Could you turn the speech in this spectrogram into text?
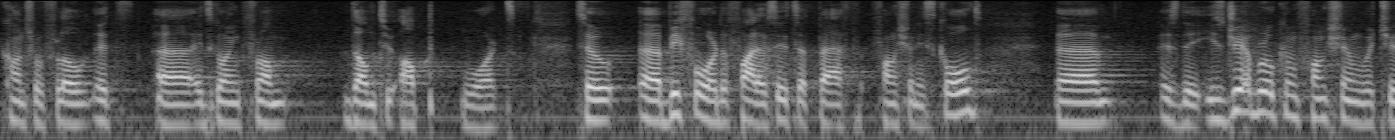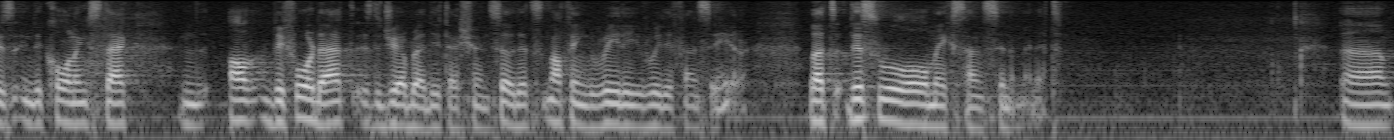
control flow. It's, uh, it's going from down to upwards. So uh, before the file exists, a path function is called. Um, is the is jailbroken function, which is in the calling stack. And before that is the jailbreak detection. So that's nothing really, really fancy here. But this will all make sense in a minute. Um,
